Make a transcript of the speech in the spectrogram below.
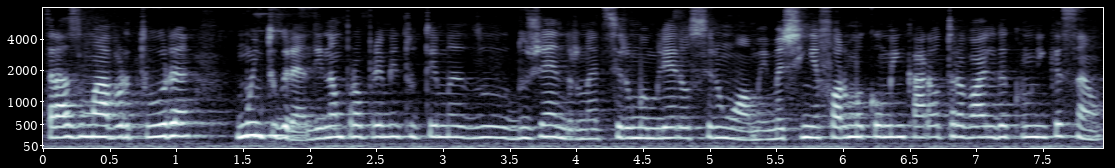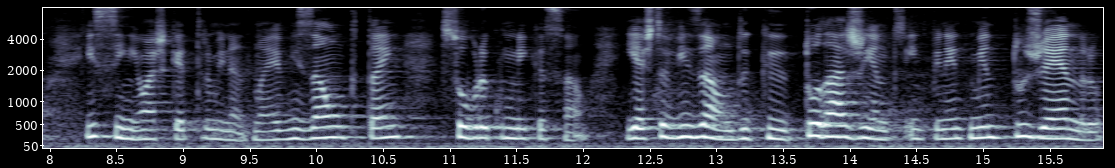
traz uma abertura muito grande e não propriamente o tema do, do género, não é? de ser uma mulher ou ser um homem, mas sim a forma como encara o trabalho da comunicação. E sim, eu acho que é determinante, não é? A visão que tem sobre a comunicação. E esta visão de que toda a gente, independentemente do género,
